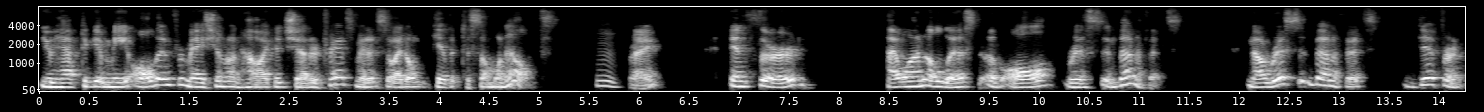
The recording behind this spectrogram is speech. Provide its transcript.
you have to give me all the information on how I could shed or transmit it so I don't give it to someone else. Hmm. Right. And third, I want a list of all risks and benefits. Now, risks and benefits different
